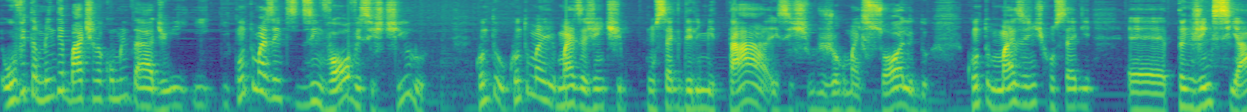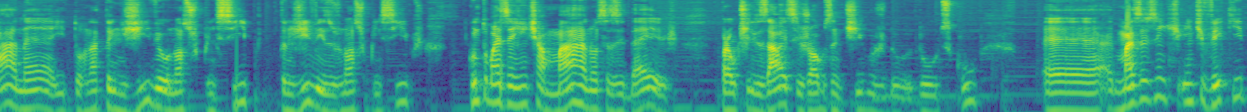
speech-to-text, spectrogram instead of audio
houve também debate na comunidade. E, e, e, quanto mais a gente desenvolve esse estilo, Quanto, quanto mais, a gente consegue delimitar esse estilo de jogo mais sólido, quanto mais a gente consegue é, tangenciar né, e tornar tangível nossos princípios, tangíveis os nossos princípios, quanto mais a gente amarra nossas ideias para utilizar esses jogos antigos do, do old school, é, a gente, a gente vê que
